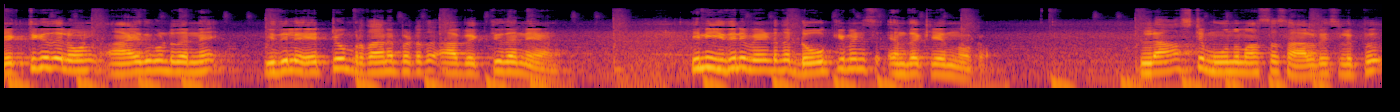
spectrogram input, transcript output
വ്യക്തിഗത ലോൺ ആയതുകൊണ്ട് തന്നെ ഇതിൽ ഏറ്റവും പ്രധാനപ്പെട്ടത് ആ വ്യക്തി തന്നെയാണ്. ഇനി ഇതിന് വേണ്ടുന്ന ഡോക്യുമെന്റ്സ് എന്തൊക്കെയെന്ന് നോക്കാം. ലാസ്റ്റ് മൂന്ന് മാസത്തെ സാലറി സ്ലിപ്പ്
